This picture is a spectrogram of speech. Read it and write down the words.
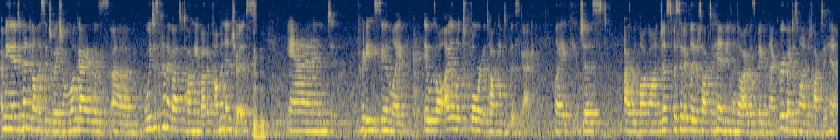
I mean, it depended on the situation. One guy was, um, we just kind of got to talking about a common interest. Mm -hmm. And pretty soon, like, it was all, I looked forward to talking to this guy. Like, just I would log on just specifically to talk to him, even though I was big in that group, I just wanted to talk to him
